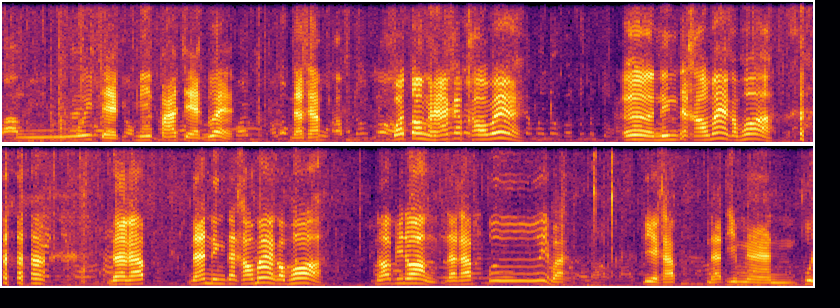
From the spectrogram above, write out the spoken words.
ปลาโอ้ยแจกมีปลาแจกด้วยนะครับบ่ต้องหากับเขาวมาเออหนึ่งแต่เขาวมากกับพ่อนะครับ นะหนึ่งแต่เขามากกับพ่อเนาะพี่น้องนะครับปุ้ยวะนี่ครับนะทีมงานผู้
